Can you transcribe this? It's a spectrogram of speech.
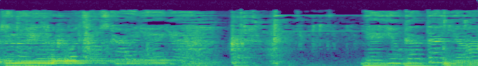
Yeah, you got that young.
